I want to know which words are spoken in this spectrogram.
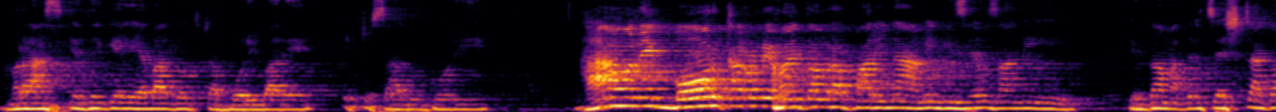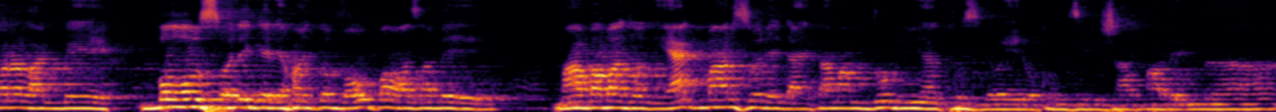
আমরা আজকে থেকে এই আবাদতটা পরিবারে একটু চালু করি। হ্যাঁ অনেক বড় কারণে হয়তো আমরা পারি না, আমি নিজেও জানি। কিন্তু আমাদের চেষ্টা করা লাগবে। বউ চলে গেলে হয়তো বউ পাওয়া যাবে। মা বাবা যদি একবার চলে যায়, তামাম দুনিয়া খুঁজলেও এরকম জিনিস আর পাবেন না।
